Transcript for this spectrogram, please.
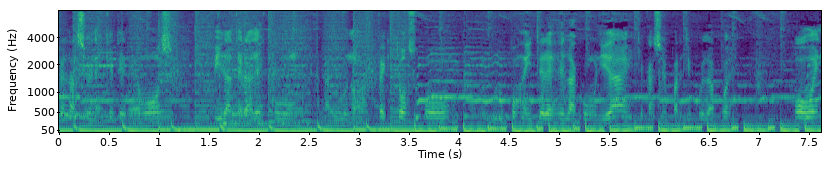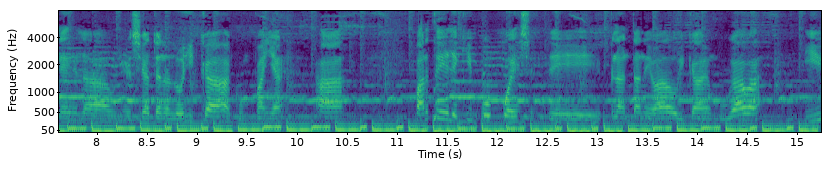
relaciones que tenemos bilaterales con algunos aspectos o grupos de interés de la comunidad, en este caso en particular pues jóvenes de la Universidad Tecnológica acompañan a parte del equipo pues de planta nevada ubicada en Bugaba y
